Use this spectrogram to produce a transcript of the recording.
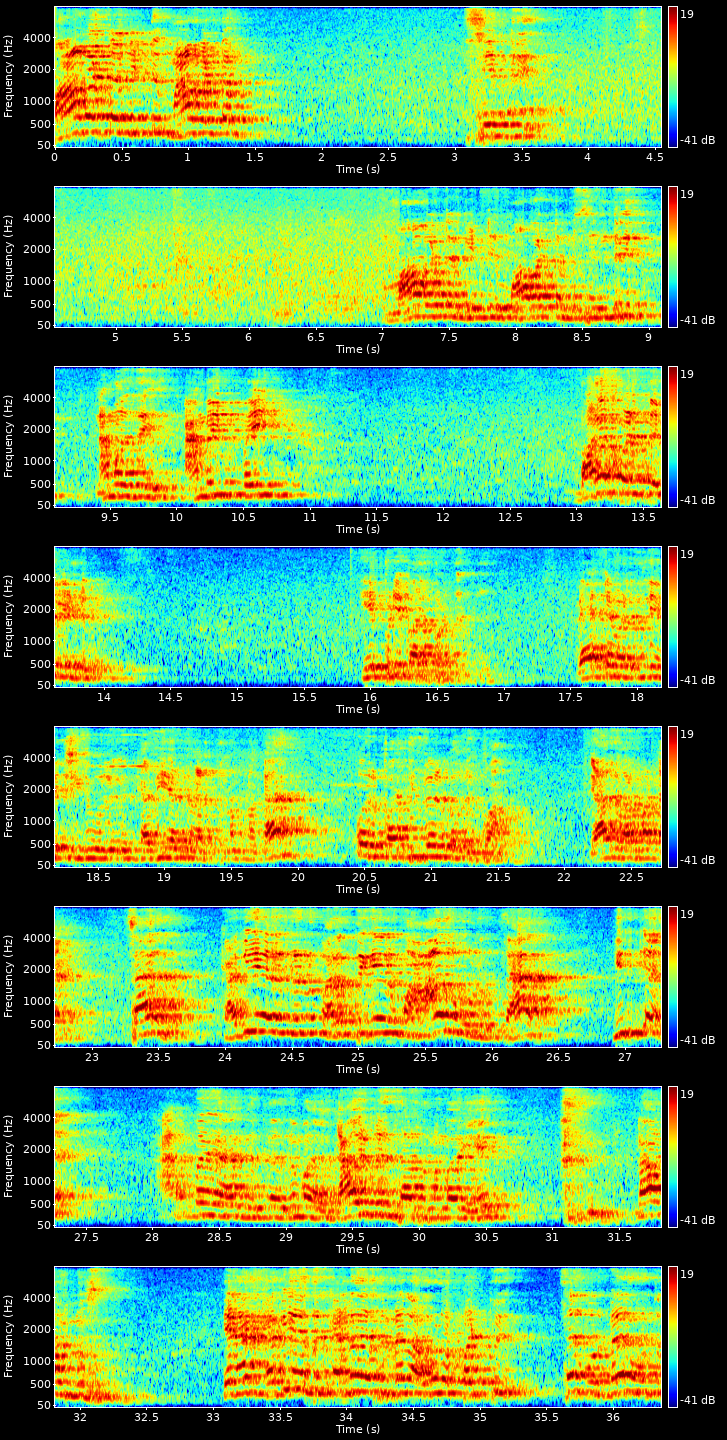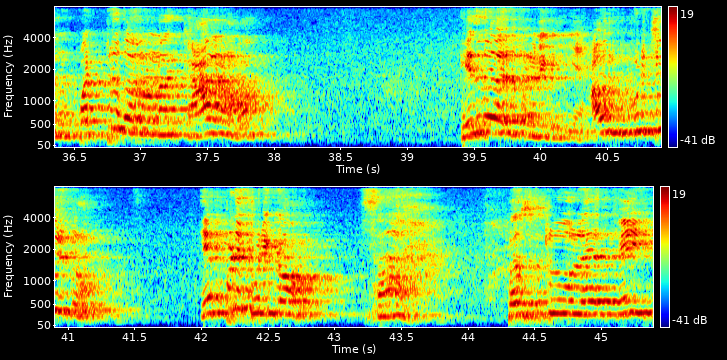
மாவட்டம் விட்டு மாவட்டம் சென்று மாவட்டம் விட்டு மாவட்டம் சென்று நமது அமைப்பை பலப்படுத்த வேண்டும். எப்படி பலப்படுத்துறது? வேட்டை வளர்ந்து வச்சுக்கிட்டு ஒரு கவியரங்கு நடத்தினோம்னாக்கா ஒரு பத்து பேர் வந்துருப்பான் யாரும் வரமாட்டாங்க. சார் கவியரங்கன்னு வரத்துக்கே நம்ம ஆர்வம் ஒன்று சார். இருக்க. அவன் அந்த நம்ம காவிரிமேன் சார் சொன்ன மாதிரி நான் ஒரு லூசு. ஏன்னா கவியரசர் கண்ணதாசன் மேலே அவ்வளோ பற்று சார் ஒரு மேல ஒருத்தர் பற்று வரணும்னா காரணம்? எதுவாக இருக்கும் நினைக்கிறீங்க? அவருக்கு பிடிச்சிருக்கணும். எப்படி பிடிக்கும்? சார் ப்ளஸ் டூவில் ஃபெயில்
